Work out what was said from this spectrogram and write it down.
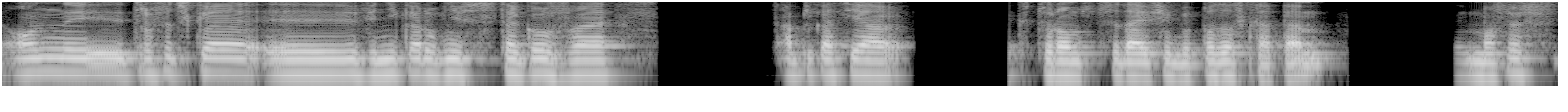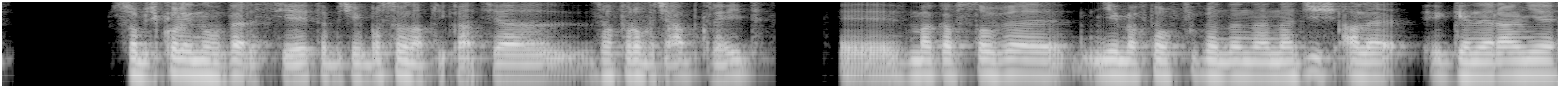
On y, troszeczkę y, wynika również z tego, że aplikacja, którą sprzedajesz jakby poza sklepem, możesz zrobić kolejną wersję, to będzie jakby osobna aplikacja, zaoferować upgrade. Y, w Mac Store, nie wiem jak to wygląda na, na dziś, ale generalnie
